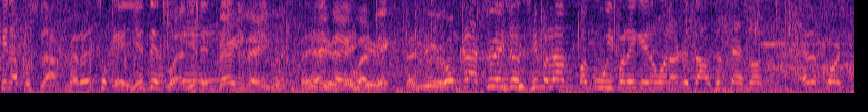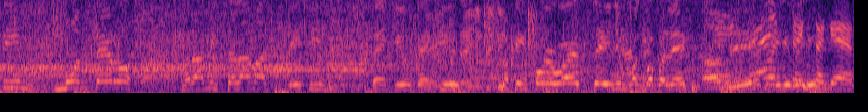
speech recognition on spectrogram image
Kinapos lang. Pero it's okay. You did well. You did very, very good. Thank very, you, very thank well, you. Vic. Thank you. Congratulations, Himalabs. Pag-uwi pa rin kayo ng 100,000 pesos. And of course, Team Montero, maraming salamat. Casey, thank you, thank you. Looking forward sa inyong pagbabalik. Thank you, thank you. again.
